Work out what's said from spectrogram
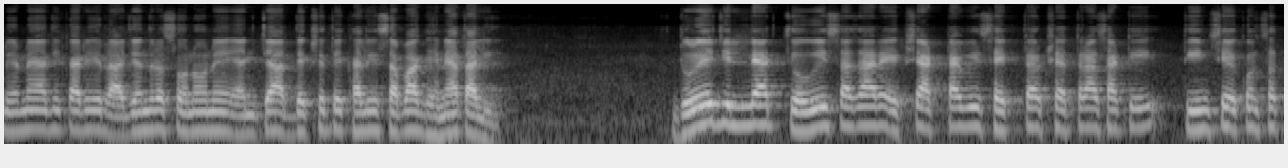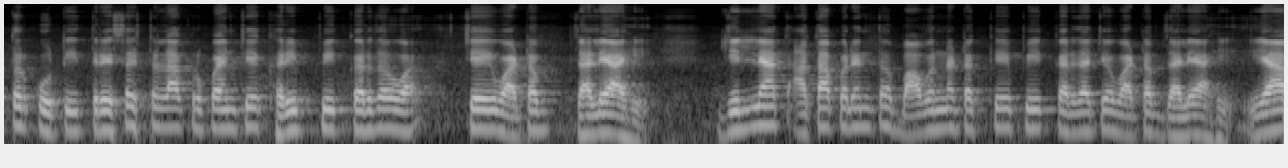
निर्णय अधिकारी राजेंद्र सोनवणे यांच्या अध्यक्षतेखाली सभा घेण्यात आली. धुळे जिल्ह्यात चोवीस हजार एकशे अठ्ठावीस हेक्टर क्षेत्रासाठी तीनशे एकोणसत्तर कोटी त्रेसष्ट लाख रुपयांचे खरीप पीक कर्ज वा चे वाटप झाले आहे. जिल्ह्यात आतापर्यंत बावन्न टक्के पीक कर्जाचे वाटप झाले आहे. या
